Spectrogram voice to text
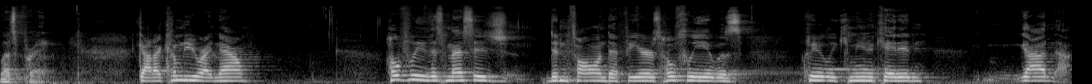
Let's pray. God, I come to you right now. Hopefully, this message didn't fall on deaf ears. Hopefully, it was clearly communicated. God,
